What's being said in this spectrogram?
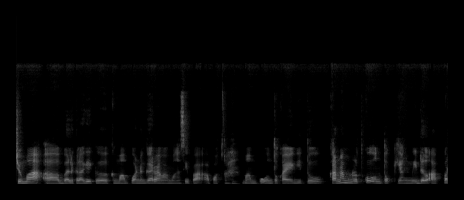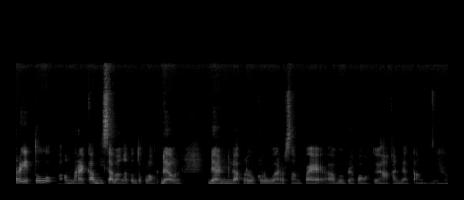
Cuma eh, balik lagi ke kemampuan negara memang sih Pak, apakah Hmm. mampu untuk kayak gitu? Karena menurutku untuk yang middle upper itu eh, mereka bisa banget untuk lockdown dan Hmm. nggak perlu keluar sampai eh, beberapa waktu yang akan datang. Gitu.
